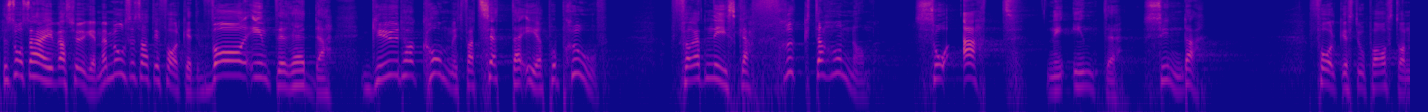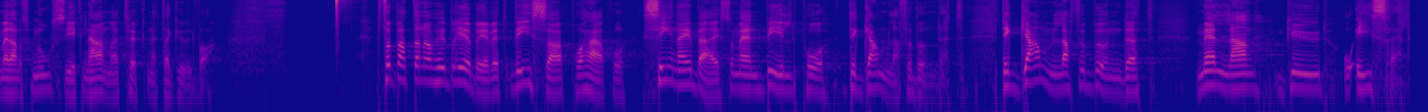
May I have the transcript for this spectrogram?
Det står så här i vers 20. Men Moses sa till folket, var inte rädda. Gud har kommit för att sätta er på prov. För att ni ska frukta honom så att ni inte syndar. Folket stod på avstånd medan Mose gick närmare töcknet där Gud var. Författarna av Hebreerbrevet visar på här på Sinai berg som är en bild på det gamla förbundet. Det gamla förbundet mellan Gud och Israel.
